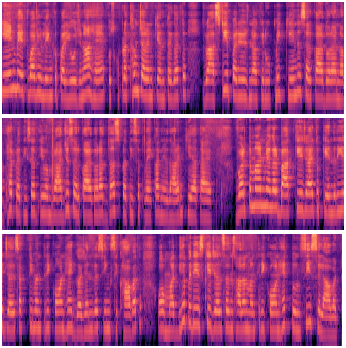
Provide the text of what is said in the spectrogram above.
केन बेतवा जो लिंक परियोजना है, उसको प्रथम चरण के अंतर्गत राष्ट्रीय परियोजना के रूप में केंद्र सरकार द्वारा नब्बे प्रतिशत एवं राज्य सरकार द्वारा दस प्रतिशत व्यय का निर्धारण किया जाता है। वर्तमान में अगर बात की जाए तो केंद्रीय जल शक्ति मंत्री कौन है? गजेंद्र सिंह सिखावत और मध्य प्रदेश के जल संसाधन मंत्री कौन है? तुलसी सिलावट।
